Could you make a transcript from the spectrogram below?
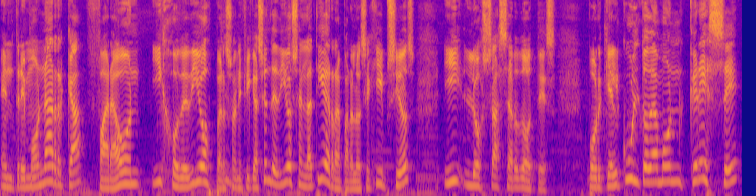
entre monarca, faraón, hijo de Dios, personificación de Dios en la tierra para los egipcios, y los sacerdotes. Porque el culto de Amón crece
